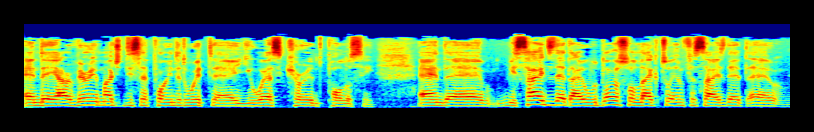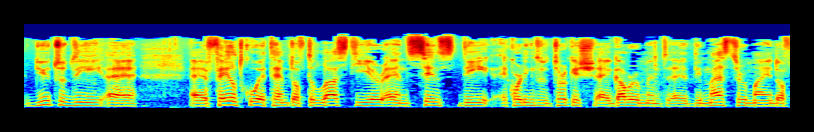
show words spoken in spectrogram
and they are very much disappointed with U.S. current policy. And besides that, I would also like to emphasize that due to the uh, failed coup attempt of the last year, and since the, according to the Turkish uh, government, uh, the mastermind of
